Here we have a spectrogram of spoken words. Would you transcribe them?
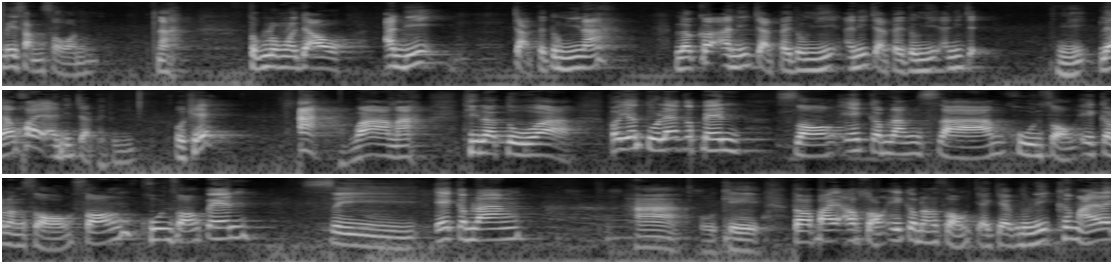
ไม่ซ้ำซ้อนนะตกลงเราจะเอาอันนี้ จัดไปตรงนี้นะ แล้วก็อันนี้จัดไปตรงนี้ อันนี้จัดไปตรงนี้ อันนี้จะอย่างนี้ แล้วค่อยอันนี้จัดไปตรงนี้ โอเค อะ ว่ามา ทีละตัว เพราะฉะนั้นตัวแรกก็เป็น 2x กำลัง3คูณ 2x กำลัง 2 2 คูณ 2 เป็น 4x กำลัง 5 โอเค ต่อไปเอา 2x กำลัง 2 แจกแจกตรงนี้ เครื่องหมายอะไร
